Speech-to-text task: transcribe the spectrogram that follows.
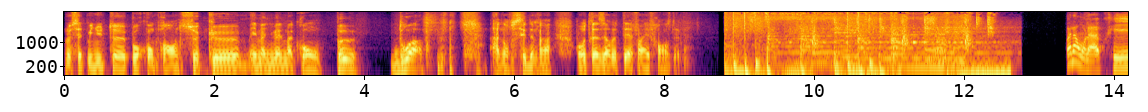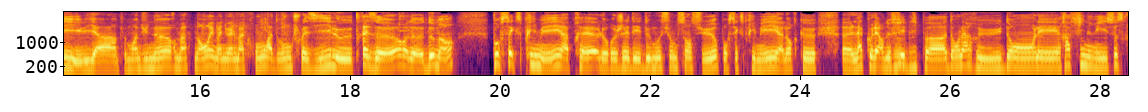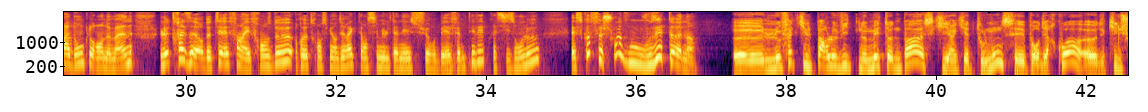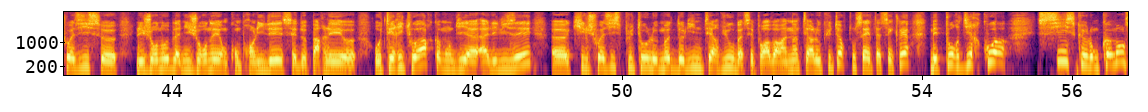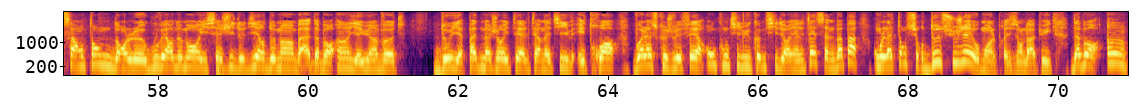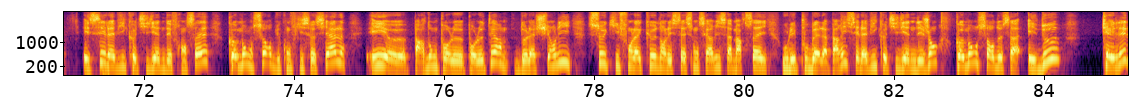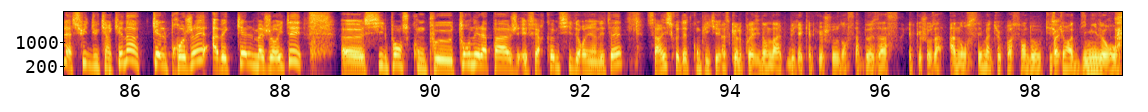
Le 7 minutes pour comprendre ce que Emmanuel Macron peut, doit annoncer demain aux 13h de TF1 et France 2. Voilà, on l'a appris il y a un peu moins d'une heure maintenant. Emmanuel Macron a donc choisi le 13h demain pour s'exprimer après le rejet des deux motions de censure, pour s'exprimer alors que euh, la colère ne mm. faiblit pas dans la rue, dans les raffineries. Ce sera donc Laurent Neumann, le 13h de TF1 et France 2, retransmis en direct et en simultané sur BFM TV, précisons-le. Est-ce que ce choix vous, vous étonne? Euh, le fait qu'il parle vite ne m'étonne pas. Ce qui inquiète tout le monde, c'est pour dire quoi euh, Qu'il choisisse euh, les journaux de la mi-journée, on comprend l'idée, c'est de parler euh, au territoire, comme on dit à, à l'Élysée. Qu'il choisisse plutôt le mode de l'interview, bah, c'est pour avoir un interlocuteur. Tout ça est assez clair. Mais pour dire quoi Si ce que l'on commence à entendre dans le gouvernement, il s'agit de dire demain, bah, d'abord un, il y a eu un vote deux, il n'y a pas de majorité alternative, et trois, voilà ce que je vais faire, on continue comme si de rien n'était, ça ne va pas. On l'attend sur deux sujets, au moins, le président de la République. D'abord, un, et c'est la vie quotidienne des Français, comment on sort du conflit social et, euh, pardon pour le, pour le terme, de la chienlit. Ceux qui font la queue dans les stations-service à Marseille ou les poubelles à Paris, c'est la vie quotidienne des gens. Comment on sort de ça? Et deux, quelle est la suite du quinquennat? Quel projet Avec quelle majorité? Euh, S'il pense qu'on peut tourner la page et faire comme si de rien n'était, ça risque d'être compliqué. Est-ce que le président de la République a quelque chose dans sa besace, quelque chose à annoncer, Mathieu Croissando? Question à 10 000 euros.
